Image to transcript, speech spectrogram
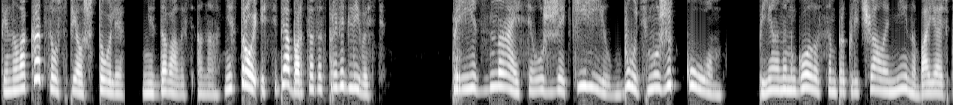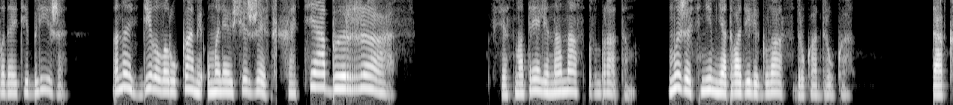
«Ты налокаться успел, что ли?» — не сдавалась она. «Не строй из себя борца за справедливость!» «Признайся уже, Кирилл, будь мужиком!» Пьяным голосом прокричала Нина, боясь подойти ближе. Она сделала руками умоляющий жест. «Хотя бы раз!» Все смотрели на нас с братом. Мы же с ним не отводили глаз друг от друга. «Так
